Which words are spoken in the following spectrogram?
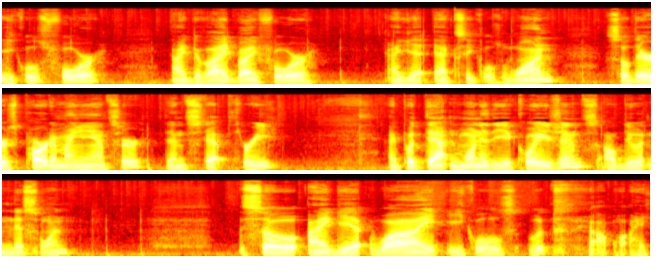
equals 4. I divide by 4. I get x equals 1. So there's part of my answer. Then step 3. I put that in one of the equations. I'll do it in this one. So I get y equals, whoops, not y,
